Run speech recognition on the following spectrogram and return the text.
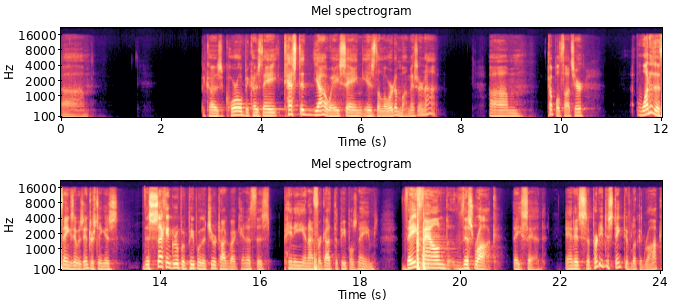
Um, because quarreled because they tested Yahweh, saying, "Is the Lord among us or not?" Um, couple thoughts here. One of the things that was interesting is this second group of people that you were talking about, Kenneth, this Penny, and I forgot the people's names. They found this rock. They said, and it's a pretty distinctive looking rock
